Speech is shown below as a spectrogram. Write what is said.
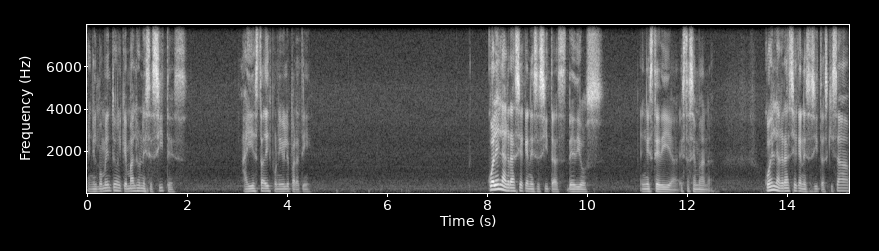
En el momento en el que más lo necesites, ahí está disponible para ti. ¿Cuál es la gracia que necesitas de Dios en este día, esta semana? ¿Cuál es la gracia que necesitas? Quizá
